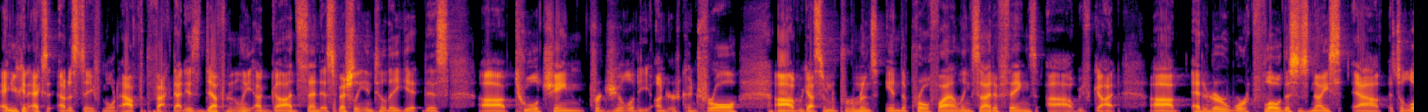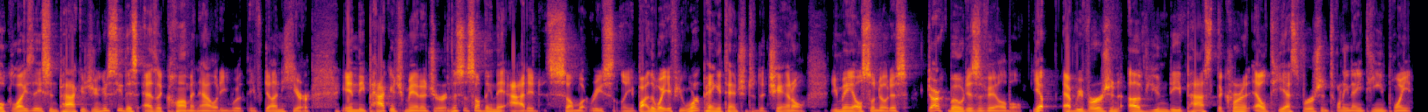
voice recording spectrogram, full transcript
and you can exit out of safe mode after the fact. That is definitely a godsend, especially until they get this uh, tool chain fragility under control. Uh, we got some improvements improvements in the profiling side of things. Uh, we've got uh, editor workflow. This is nice. Uh, it's a localization package. You're going to see this as a commonality what they've done here in the package manager. And this is something they added somewhat recently. By the way, if you weren't paying attention to the channel, you may also notice dark mode is available. Yep, every version of Unity past the current LTS version 2019 point,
